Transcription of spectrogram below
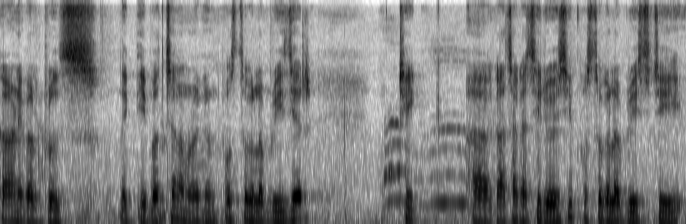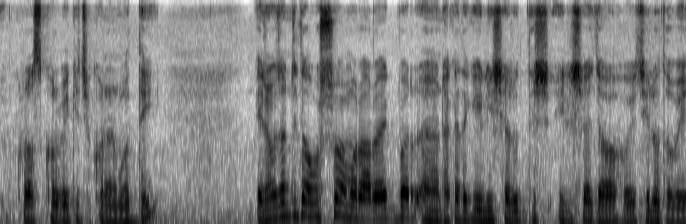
কার্নিভাল ক্রুজ দেখতেই পাচ্ছেন, আমরা এখন পোস্তকলা ব্রিজের ঠিক কাছাকাছি রয়েছি। পোস্তকলা ব্রিজটি ক্রস করবে কিছুক্ষণের মধ্যেই। এই রমজানটিতে অবশ্য আমার আরও একবার ঢাকা থেকে ইলিশার উদ্দেশ্যে, ইলিশায় যাওয়া হয়েছিল, তবে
